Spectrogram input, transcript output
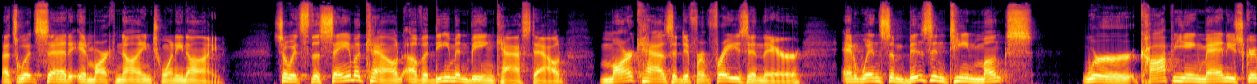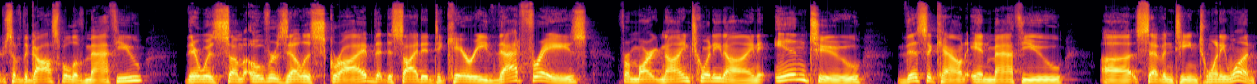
That's what's said in Mark 9 29. So it's the same account of a demon being cast out. Mark has a different phrase in there. And when some Byzantine monks were copying manuscripts of the Gospel of Matthew, there was some overzealous scribe that decided to carry that phrase from Mark 9:29 into this account in Matthew uh, 17 21.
